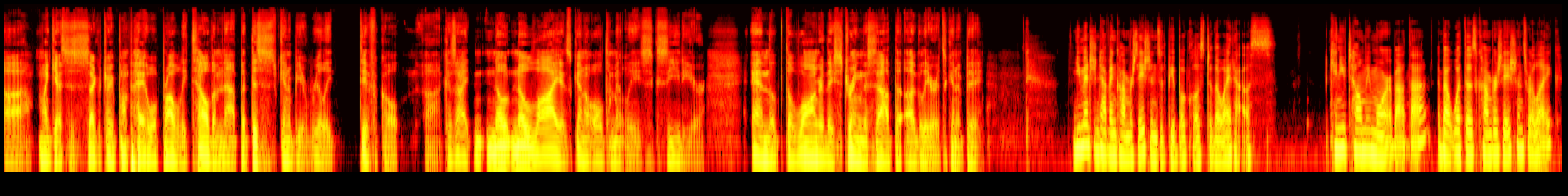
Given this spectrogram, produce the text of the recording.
uh, my guess is Secretary Pompeo will probably tell them that. But this is going to be a really difficult because uh, I no no lie is going to ultimately succeed here, and the, the longer they string this out, the uglier it's going to be. You mentioned having conversations with people close to the White House. Can you tell me more about that? About what those conversations were like?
